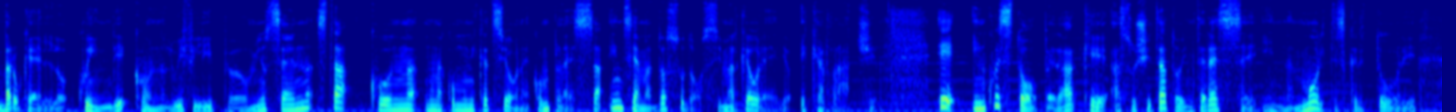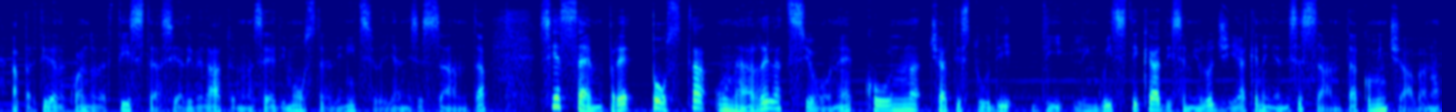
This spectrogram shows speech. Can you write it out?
Baruchello, quindi, con Louis-Philippe Musen, sta con una comunicazione complessa insieme a Dossodossi, Marco Aurelio e Carracci. E in quest'opera, che ha suscitato interesse in molti scrittori, a partire da quando l'artista si è rivelato in una serie di mostre all'inizio degli anni 60, si è sempre posta una relazione con certi studi di linguistica, di semiologia che negli anni 60 cominciavano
